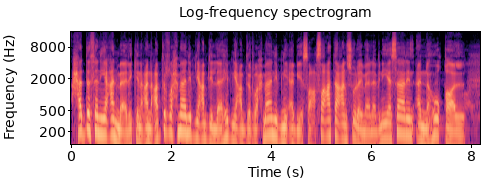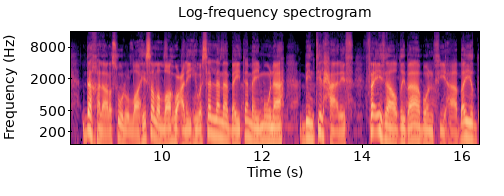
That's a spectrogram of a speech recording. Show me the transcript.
حدثني عن مالك عن عبد الرحمن بن عبد الله بن عبد الرحمن بن أبي صعصعة عن سليمان بن يسار أنه قال دخل رسول الله صلى الله عليه وسلم بيت ميمونة بنت الحارث فإذا ضباب فيها بيض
